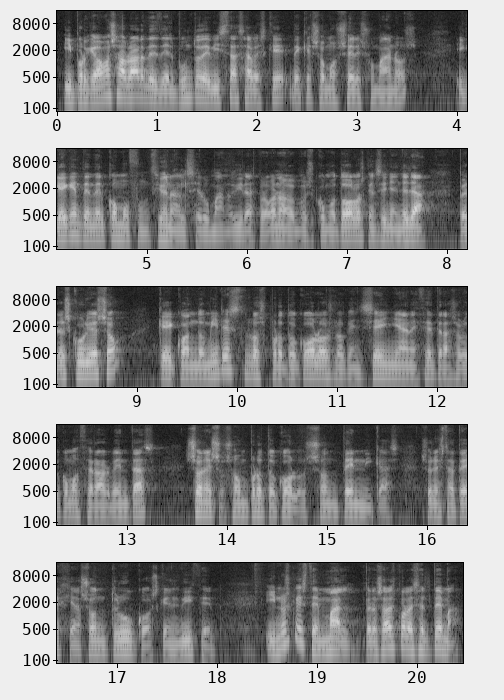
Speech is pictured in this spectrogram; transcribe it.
Y porque vamos a hablar desde el punto de vista, ¿sabes qué? De que somos seres humanos y que hay que entender cómo funciona el ser humano. Y dirás, pero bueno, pues como todos los que enseñan, ya, ya. Pero es curioso que cuando mires los protocolos, lo que enseñan, etcétera, sobre cómo cerrar ventas, son eso, son protocolos, son técnicas, son estrategias, son trucos que dicen. Y no es que estén mal, pero ¿sabes cuál es el tema?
